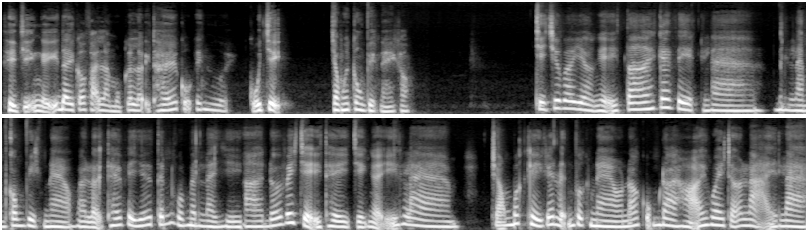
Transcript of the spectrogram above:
thì chị nghĩ đây có phải là một cái lợi thế của cái người của chị trong cái công việc này không? Chị chưa bao giờ nghĩ tới cái việc là mình làm công việc nào và lợi thế về giới tính của mình là gì. À, đối với chị thì chị nghĩ là trong bất kỳ cái lĩnh vực nào nó cũng đòi hỏi quay trở lại là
